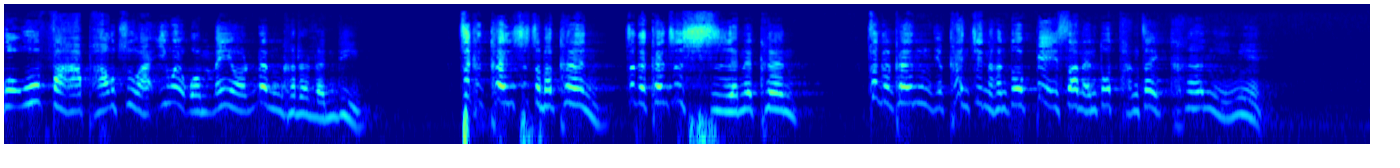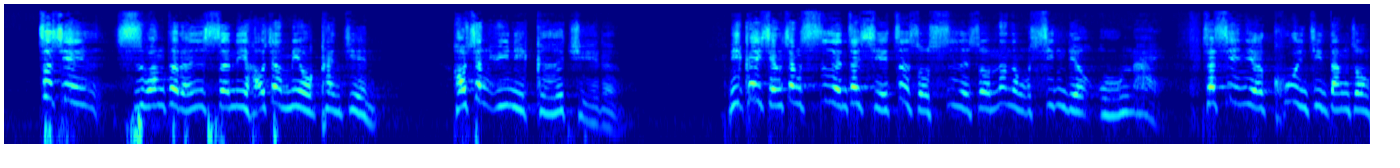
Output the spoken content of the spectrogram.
我无法刨出来，因为我没有任何的能力。这个坑是什么坑？这个坑是死人的坑。这个坑也看见很多被杀人都躺在坑里面。这些死亡的人生，你好像没有看见，好像与你隔绝了。你可以想象诗人在写这首诗的时候，那种心的无奈，在陷入困境当中，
